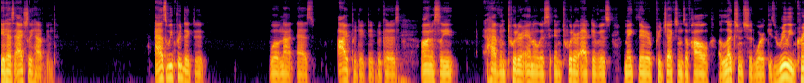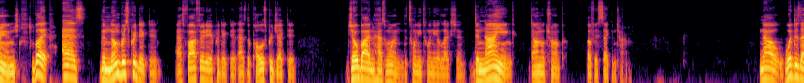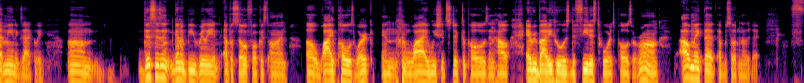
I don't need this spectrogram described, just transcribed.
it has actually happened. As we predicted, well, not as I predicted, because honestly, having Twitter analysts and Twitter activists make their projections of how elections should work is really cringe. But as the numbers predicted, as 538 predicted, as the polls projected, Joe Biden has won the 2020 election, denying Donald Trump of his second term. Now, what does that mean exactly? Um, this isn't going to be really an episode focused on uh, why polls work and why we should stick to polls and how everybody who was defeatist towards polls were wrong. I'll make that episode another day.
